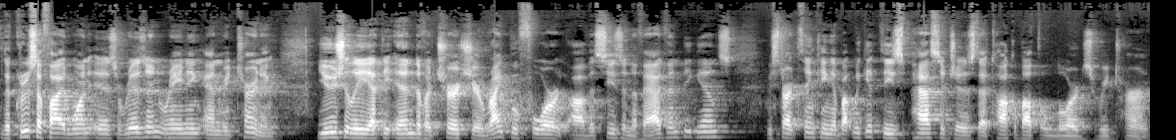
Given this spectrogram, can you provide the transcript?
The crucified one is risen, reigning, and returning. Usually at the end of a church year, right before uh, the season of Advent begins, we start thinking about, we get these passages that talk about the Lord's return.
